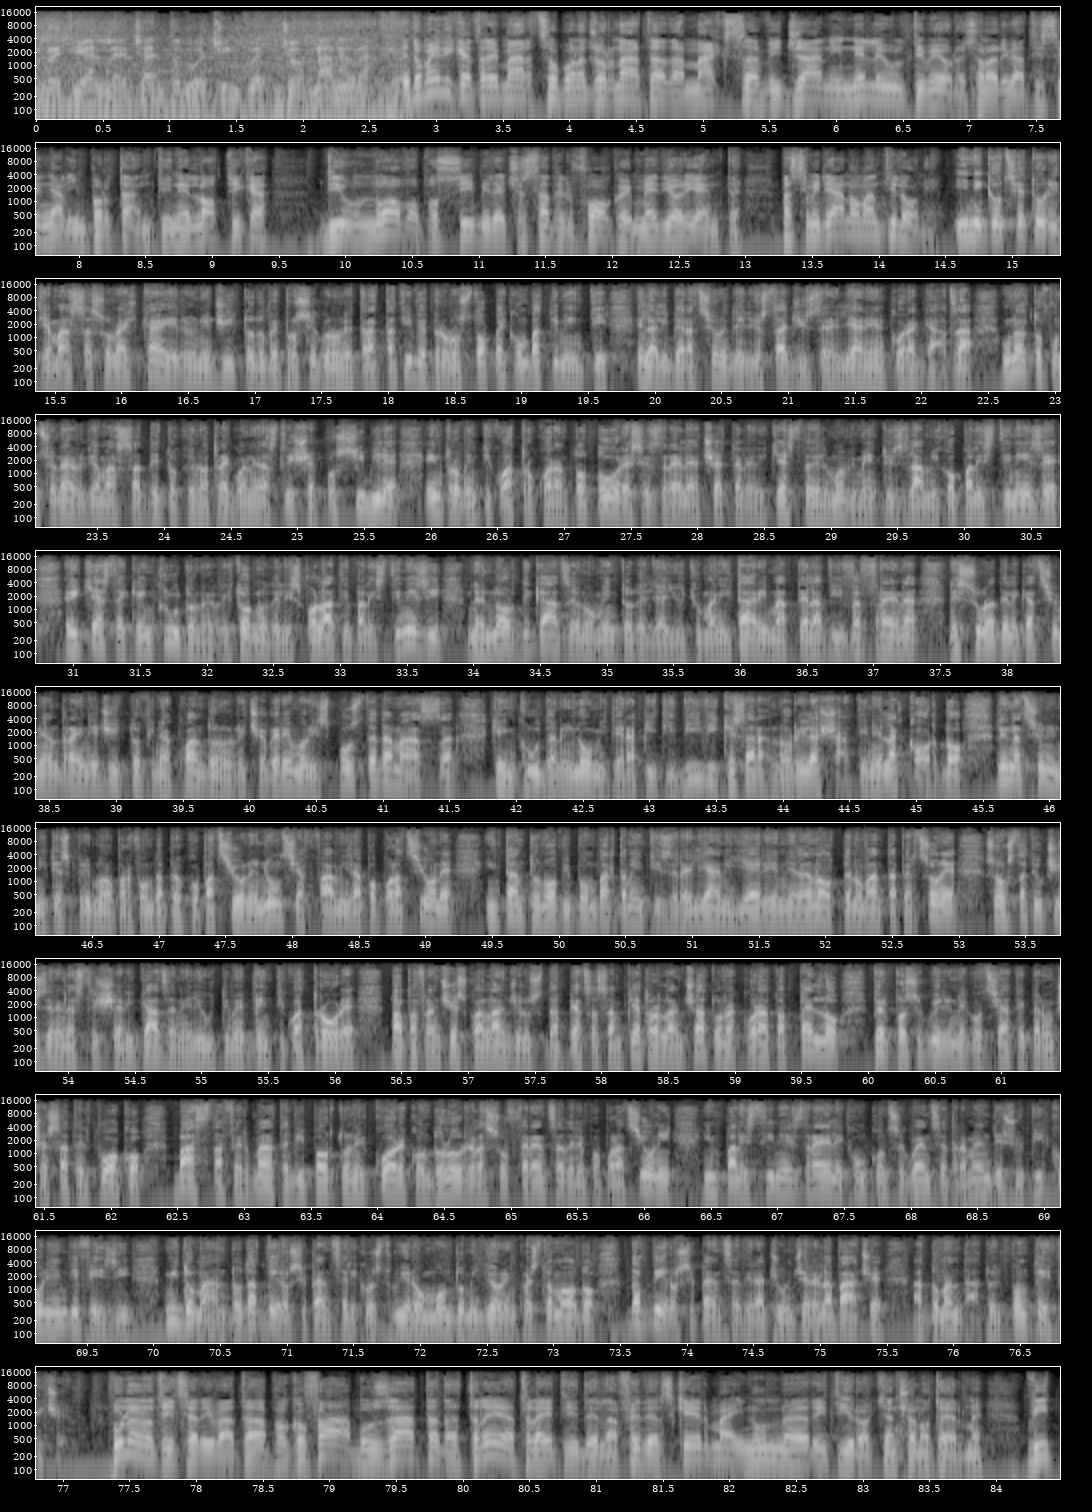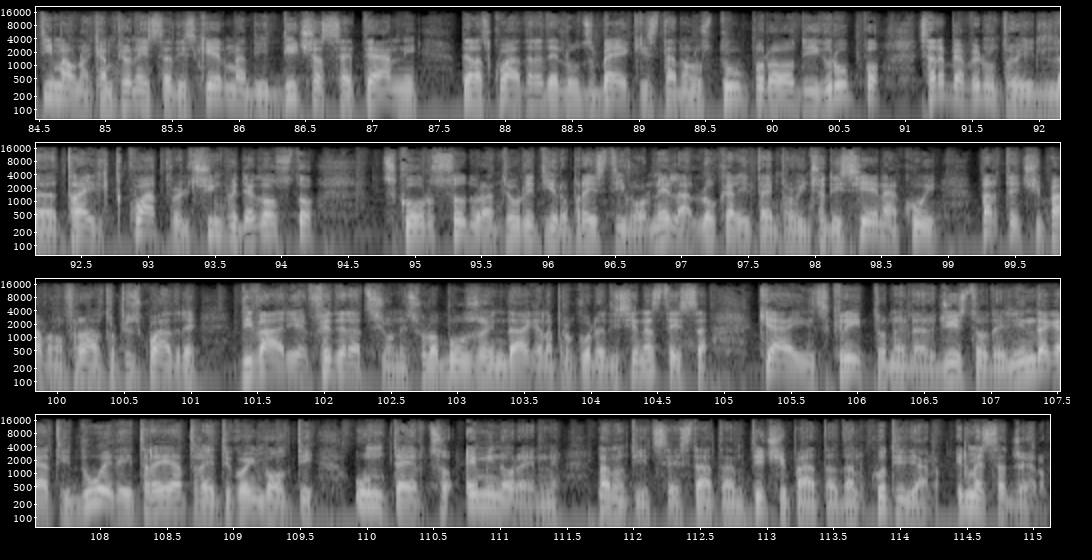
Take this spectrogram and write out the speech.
RTL 1025 Giornale Orario. E domenica 3 marzo, buona giornata da Max Vigiani. Nelle ultime ore sono arrivati segnali importanti nell'ottica di un nuovo possibile cessate il fuoco in Medio Oriente. Massimiliano Mantiloni. I negoziatori di Hamas sono al Cairo in Egitto dove proseguono le trattative per uno stop ai combattimenti e la liberazione degli ostaggi israeliani ancora a Gaza. Un alto funzionario di Hamas ha detto che una tregua nella striscia è possibile entro 24-48 ore se Israele accetta le richieste del movimento islamico palestinese, richieste che includono il ritorno degli sfollati palestinesi nel nord di Gaza e un aumento degli aiuti umanitari, ma Tel Aviv frena. Nessuna delegazione andrà in Egitto fino a quando quando non riceveremo risposte da Hamas che includano i nomi dei rapiti vivi che saranno rilasciati nell'accordo. Le Nazioni Unite esprimono profonda preoccupazione, non si affami la popolazione. Intanto nuovi bombardamenti israeliani ieri e nella notte 90 persone sono state uccise nella striscia di Gaza nelle ultime 24 ore. Papa Francesco all'Angelus da Piazza San Pietro ha lanciato un accorato appello per proseguire i negoziati per un cessate il fuoco. Basta, fermatevi, porto nel cuore con dolore la sofferenza delle popolazioni in Palestina e Israele con conseguenze tremende sui piccoli e indifesi paesi, mi domando davvero si pensa di costruire un mondo migliore in questo modo? Davvero si pensa di raggiungere la pace? ha domandato il pontefice. Una notizia arrivata poco fa, abusata da tre atleti della Federscherma in un ritiro a Chianciano Terme. Vittima una campionessa di scherma di 17 anni della squadra dell'Uzbekistan. Lo stupro di gruppo sarebbe avvenuto il, tra il 4 e il 5 di agosto scorso durante un ritiro preestivo nella località in provincia di Siena a cui partecipavano fra l'altro più squadre di varie federazioni. Sull'abuso indaga la Procura di Siena stessa che ha iscritto nel registro degli indagati due dei tre atleti coinvolti, un terzo è minorenne. La notizia è stata anticipata dal quotidiano Il Messaggero.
